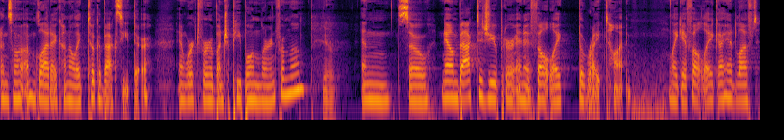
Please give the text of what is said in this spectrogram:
And so I'm glad I kind of like took a back seat there and worked for a bunch of people and learned from them. Yeah. And so now I'm back to Jupiter and it felt like the right time. Like it felt like I had left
